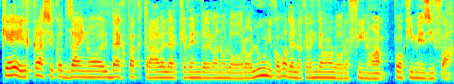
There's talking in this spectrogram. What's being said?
che è il classico zaino, il backpack traveler che vendevano loro, l'unico modello che vendevano loro fino a pochi mesi fa.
